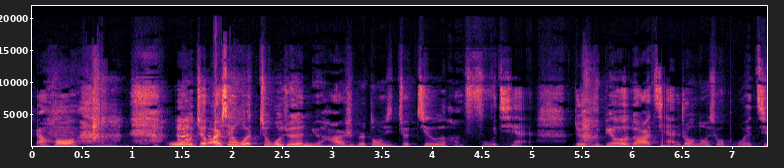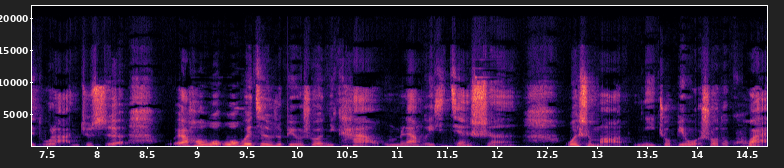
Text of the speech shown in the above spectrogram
然后我就，而且我就我觉得女孩儿是不是东西就嫉妒的很肤浅？就你比我有多少钱这种东西，我不会嫉妒啦。就是，然后我我会嫉妒是，比如说，你看我们两个一起健身，为什么你就比我瘦的快？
